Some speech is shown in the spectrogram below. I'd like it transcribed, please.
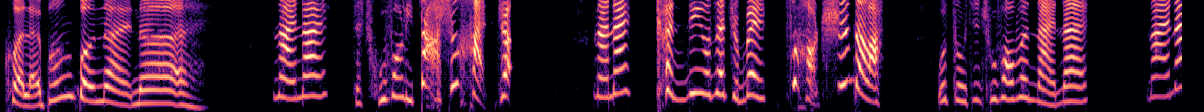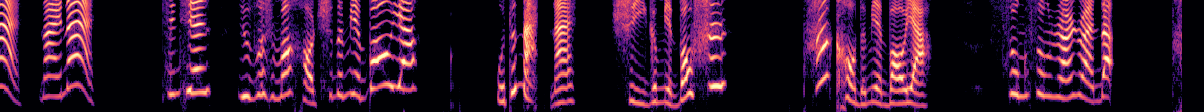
快来帮帮奶奶！奶奶在厨房里大声喊着：“奶奶肯定又在准备做好吃的了。”我走进厨房问奶奶：“奶奶，奶奶，今天又做什么好吃的面包呀？”我的奶奶是一个面包师，她烤的面包呀。松松软软的，太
